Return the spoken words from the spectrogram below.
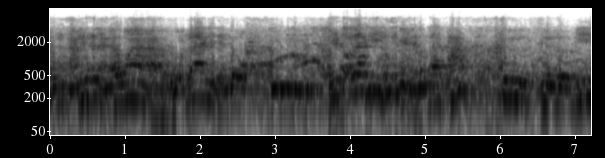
ผมถามพี่เท่หน่อยนะว่าวันแรกที่เห็นโดมเห็นตอนแรกพี่รู้สึกยังไงตอนแรกปั๊บคือคือพี่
